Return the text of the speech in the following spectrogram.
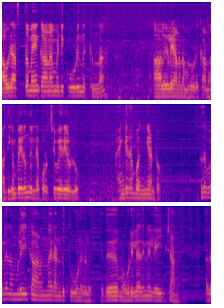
ആ ഒരു അസ്തമയം കാണാൻ വേണ്ടി കൂടി നിൽക്കുന്ന ആളുകളെയാണ് നമ്മളിവിടെ കാണുന്നത്. അധികം പേരൊന്നുമില്ല കുറച്ച് പേരേ ഉള്ളൂ. ഭയങ്കര ഭംഗിയാണ് കേട്ടോ അതുപോലെ നമ്മൾ ഈ കാണുന്ന രണ്ട് തൂണുകൾ ഇത് മുകളിൽ അതിന് ലൈറ്റാണ്. അത്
